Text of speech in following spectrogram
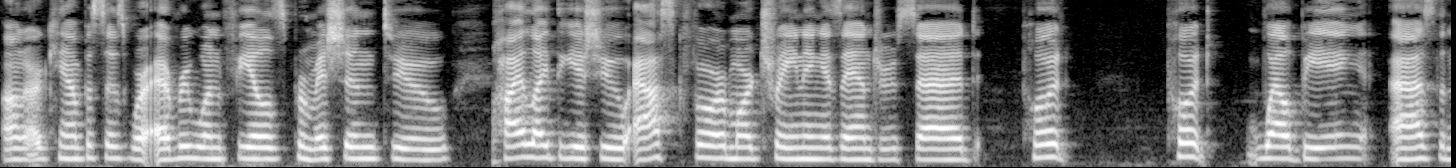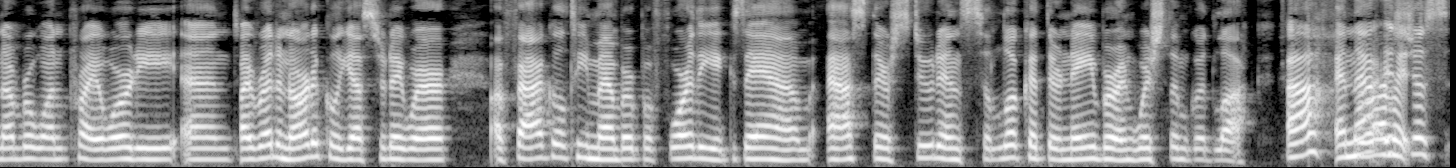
on our campuses where everyone feels permission to highlight the issue, ask for more training, as Andrew said, put, put, well-being as the number one priority and i read an article yesterday where a faculty member before the exam asked their students to look at their neighbor and wish them good luck. Ah, And that love it. just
